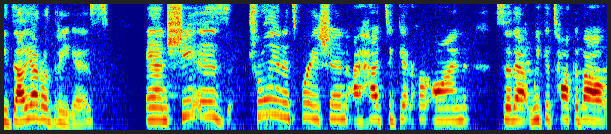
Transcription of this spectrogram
Idalia Rodriguez, and she is truly an inspiration. I had to get her on so that we could talk about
